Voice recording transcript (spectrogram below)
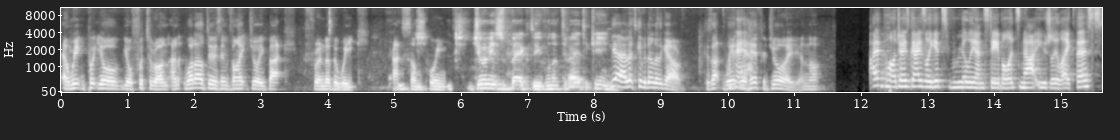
and we can put your your footer on. And what I'll do is invite Joy back for another week at some point. Joy is back. Do you want to try it again? Yeah, let's give it another go because that we're, okay. we're here for joy and not. I apologize, guys. Like it's really unstable. It's not usually like this.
